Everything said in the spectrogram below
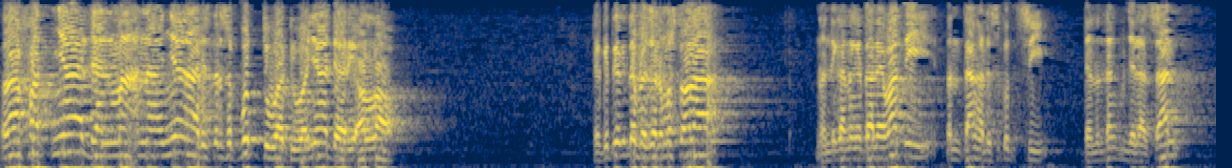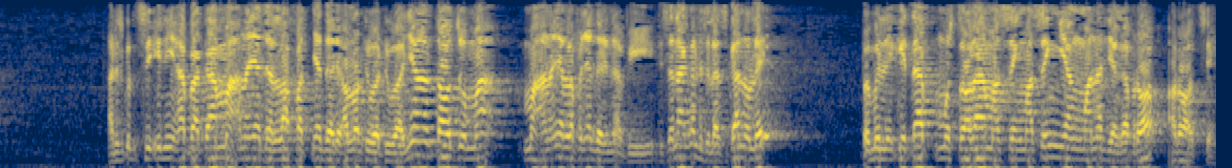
Lafadznya dan maknanya harus tersebut dua-duanya dari Allah. Dan ketika kita belajar mustalah, nanti kan kita lewati tentang hadis kudsi dan tentang penjelasan hadis kudsi ini apakah maknanya dan lafadznya dari Allah dua-duanya atau cuma maknanya lafadznya dari Nabi. Di sana akan dijelaskan oleh pemilik kitab mustalah masing-masing yang mana dianggap roh, rojih.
